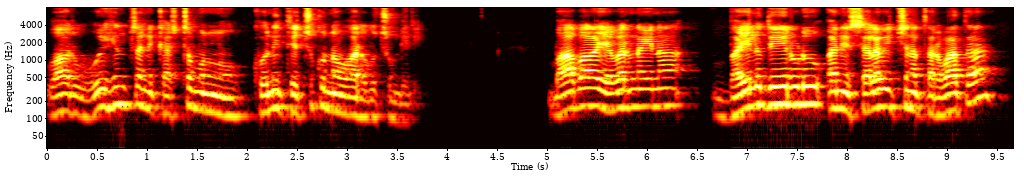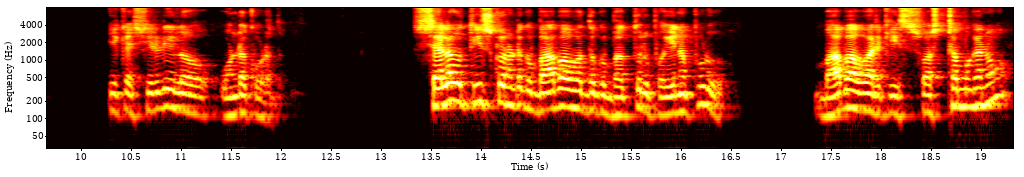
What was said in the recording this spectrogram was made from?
వారు ఊహించని కష్టములను కొని తెచ్చుకున్నవారగుచుండిరి. బాబా ఎవరినైనా బయలుదేరుడు అని సెలవిచ్చిన తర్వాత ఇక షిరిడీలో ఉండకూడదు. సెలవు తీసుకొనుటకు బాబా వద్దకు భక్తులు పోయినప్పుడు బాబా వారికి స్పష్టముగానో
